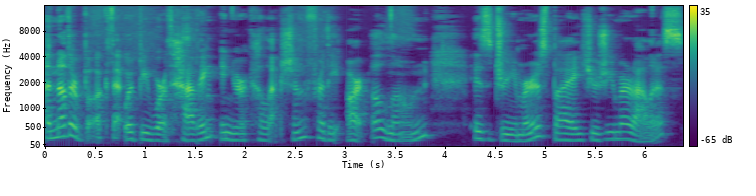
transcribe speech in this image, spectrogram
Another book that would be worth having in your collection for the art alone is Dreamers by Yuyi Morales,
